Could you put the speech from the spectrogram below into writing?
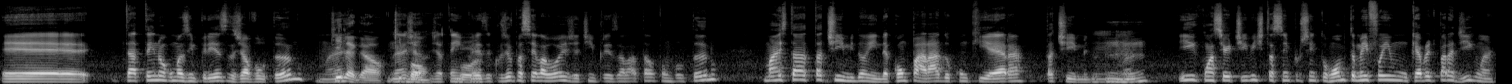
É, tá tendo algumas empresas já voltando. Né? Que legal, que né? bom. Já, já tem Boa. empresa, inclusive eu passei lá hoje, já tinha empresa lá tal, estão voltando. Mas tá, tá tímido ainda. Comparado com o que era, tá tímido. né? Uhum. E com assertivo a gente tá 100% home. Também foi um quebra de paradigma.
